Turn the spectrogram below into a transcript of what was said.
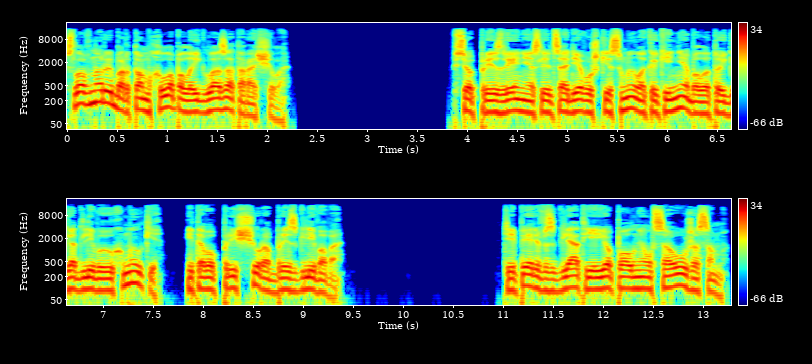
Словно рыба ртом хлопала и глаза таращила. Все презрение с лица девушки смыло, как и не было той годливой ухмылки и того прищура брезгливого. Теперь взгляд ее полнился ужасом.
